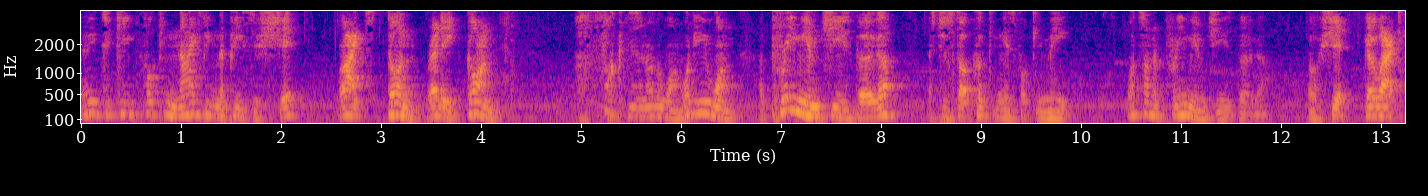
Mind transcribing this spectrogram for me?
You need to keep fucking knifing the piece of shit. Right, done, ready, gone. Oh, fuck, there's another one. What do you want? A premium cheeseburger? Let's just start cooking his fucking meat. What's on a premium cheeseburger? Oh shit, go back.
